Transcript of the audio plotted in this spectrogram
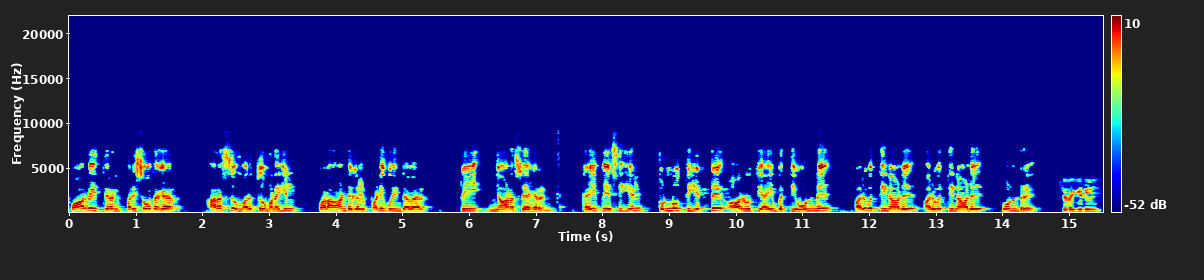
பார்வைத்திறன் பரிசோதகர் அரசு மருத்துவமனையில் பல ஆண்டுகள் பணிபுரிந்தவர் பி. ஞானசேகரன். கைபேசி எண் தொண்ணூற்றி எட்டு ஆறுநூற்றி ஐம்பத்தி ஒன்று அறுபத்தி நாலு அறுபத்தி நாலு ஒன்று. சிவகிரி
